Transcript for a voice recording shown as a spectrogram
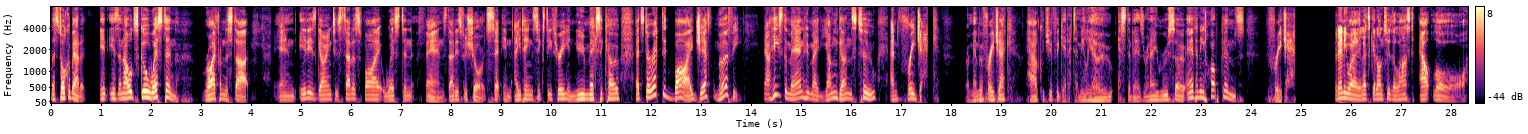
Let's talk about it. It is an old school Western right from the start. And it is going to satisfy Western fans, that is for sure. It's set in 1863 in New Mexico. It's directed by Geoff Murphy. Now, he's the man who made Young Guns 2 and Freejack. Remember Freejack? How could you forget it? Emilio Estevez, Rene Russo, Anthony Hopkins, Freejack. But anyway, let's get on to The Last Outlaw.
